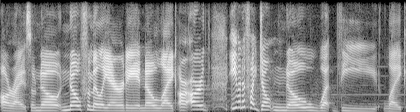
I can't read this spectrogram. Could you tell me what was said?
All right. So no no familiarity, no like are are even if I don't know what the like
